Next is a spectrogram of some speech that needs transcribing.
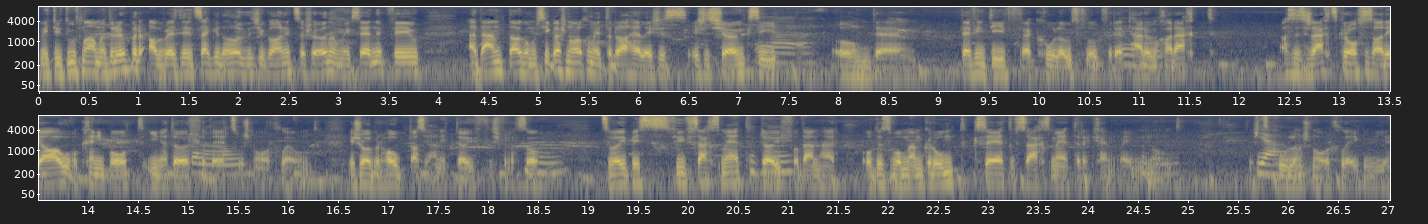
wir tun die Aufnahmen drüber, aber wenn sie jetzt sagen, oh, das ist ja gar nicht so schön und man sieht nicht viel, an dem Tag, wo wir sie schnorcheln mit der Rahel, ist es, ist es schön gewesen. Ja. Und äh, definitiv ein cooler Ausflug für dort ja. her. man kann recht, also es ist ein recht grosses Areal, wo keine Boote rein dürfen, genau. dort zum Schnorcheln. Und ist auch überhaupt, also ja nicht tief, ist vielleicht so mhm. zwei bis fünf, sechs Meter tief von dem her. Oder das, was man am Grund sieht, auf sechs Meter erkennt man immer noch. Und das ist Ja. das Coole am Schnorcheln irgendwie.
